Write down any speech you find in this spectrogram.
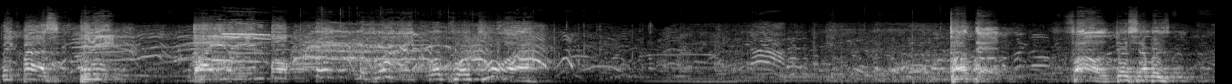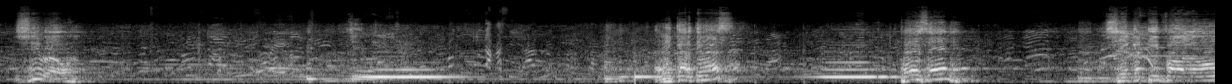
Big pass, Pinin. Diary Imbok, take the flight, 1 for draw. Counted. Foul, jersey number zero. Ricardo, Timas present second di follow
